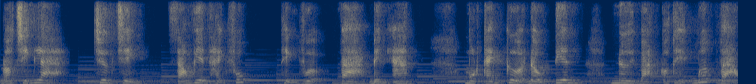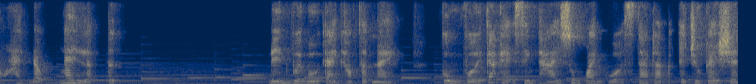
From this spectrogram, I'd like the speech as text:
Đó chính là chương trình giáo viên hạnh phúc, thịnh vượng và bình an một cánh cửa đầu tiên nơi bạn có thể bước vào hành động ngay lập tức. Đến với bối cảnh học tập này, cùng với các hệ sinh thái xung quanh của startup education,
